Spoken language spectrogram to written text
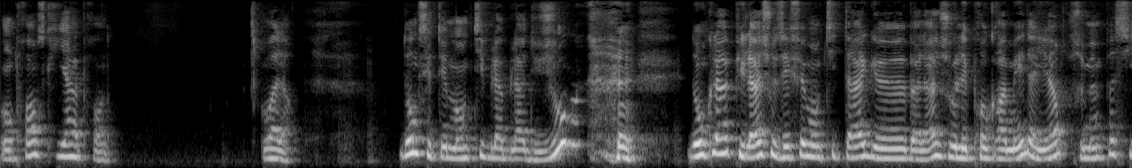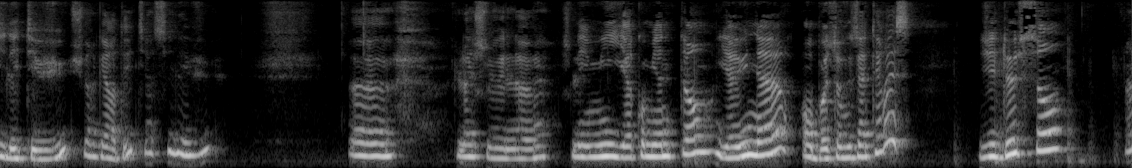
On prend ce qu'il y a à prendre. Voilà. Donc, c'était mon petit blabla du jour. Donc là, puis là, je vous ai fait mon petit tag. Euh, bah là, je l'ai programmé d'ailleurs. Je ne sais même pas s'il était vu. Je vais regarder, tiens, s'il est vu. Euh, là, je, l'ai mis il y a combien de temps? Il y a une heure. Oh, bah ça vous intéresse? J'ai 200. Hein?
